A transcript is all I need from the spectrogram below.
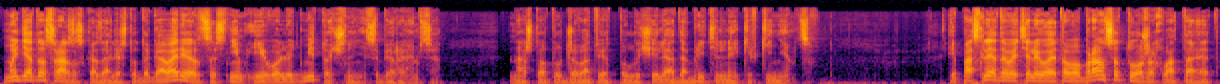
Мы деду сразу сказали, что договариваться с ним и его людьми точно не собираемся. На что тут же в ответ получили одобрительные кивки немцев. И последователей у этого Браунса тоже хватает.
